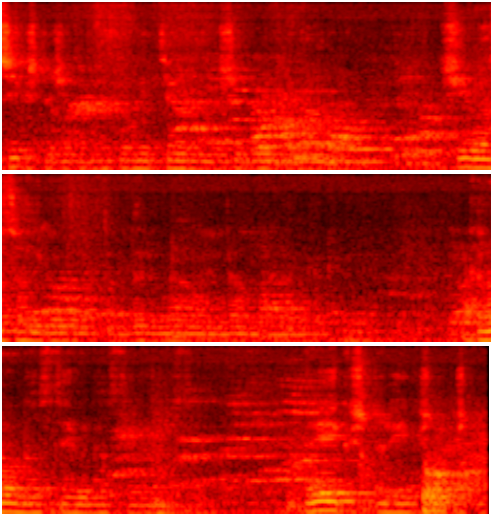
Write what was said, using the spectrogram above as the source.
Srikishna Chaitanya Nityananda Shibur Shiva Sadi Gauratam Dharinam Ram Ram Karona Stevanastavanas Hare Krishna Hare Krishna Krishna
